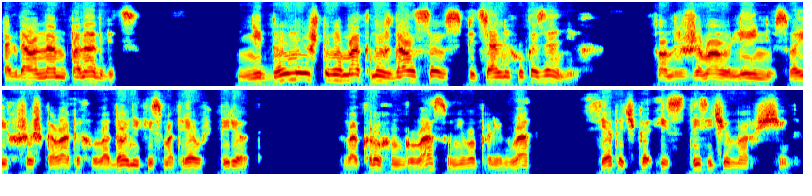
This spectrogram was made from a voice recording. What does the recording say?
«Тогда он нам понадобится». Не думаю, чтобы Мак нуждался в специальных указаниях. Он сжимал линь в своих шишковатых ладонях и смотрел вперед. Вокруг глаз у него пролегла сеточка из тысячи морщинок.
